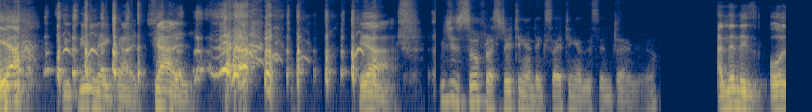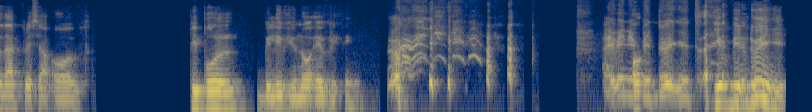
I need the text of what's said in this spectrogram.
Yeah. You feel like a child. Yeah. Which is so frustrating and exciting at the same time, you know? And then there's all that pressure of people believe you know everything. I mean, you've Oh. been doing it. You've been doing it.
